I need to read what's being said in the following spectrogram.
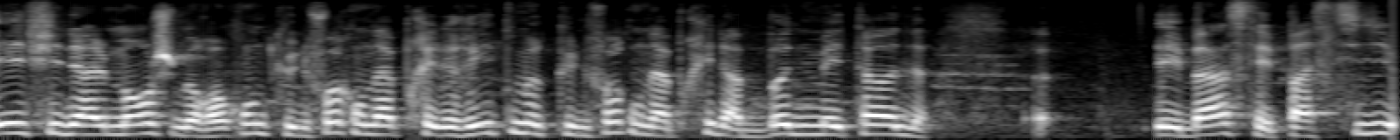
Et finalement, je me rends compte qu'une fois qu'on a pris le rythme, qu'une fois qu'on a pris la bonne méthode, et eh ben c'est pas si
